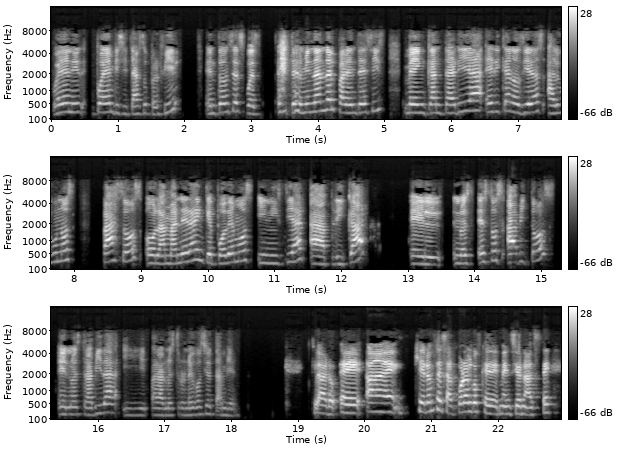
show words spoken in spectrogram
pueden ir, pueden visitar su perfil. Entonces, pues terminando el paréntesis, me encantaría, Erika, nos dieras algunos pasos o la manera en que podemos iniciar a aplicar el, estos hábitos en nuestra vida y para nuestro negocio también. Claro, eh, quiero empezar por algo que mencionaste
